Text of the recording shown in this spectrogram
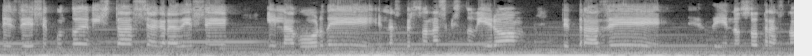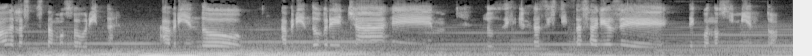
desde ese punto de vista se agradece el labor de las personas que estuvieron nosotras, ¿no? De las que estamos ahorita, abriendo, abriendo brecha en, las distintas áreas de, de conocimiento.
